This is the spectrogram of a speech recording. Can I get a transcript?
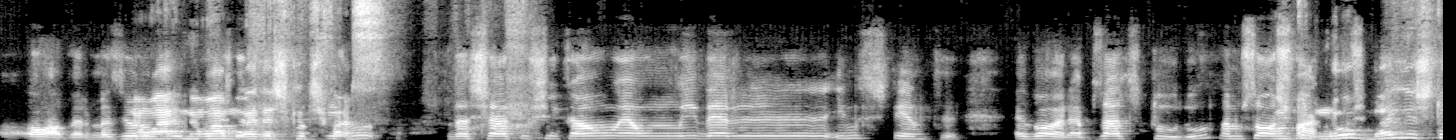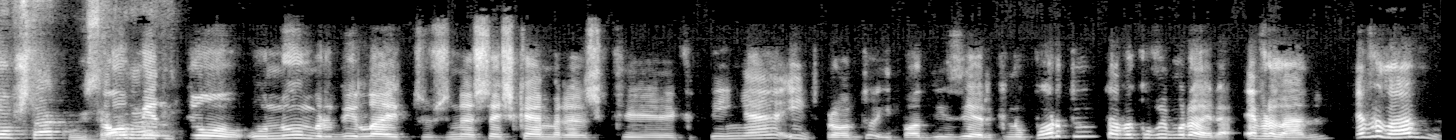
Oh, Álvaro, mas eu não, não há, não há moedas que disfarce. De achar que o Chicão é um líder eh, inexistente. Agora, apesar de tudo, vamos só aos Contornou factos. bem este obstáculo. É aumentou o número de eleitos nas seis câmaras que, que, tinha e pronto, e pode dizer que no Porto estava com o Rui Moreira. É verdade, é verdade.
